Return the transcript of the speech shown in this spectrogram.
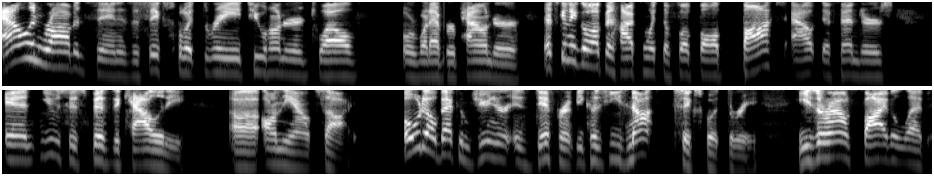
Allen Robinson is a six foot three, 212 or whatever pounder that's going to go up and high point the football, box out defenders, and use his physicality uh, on the outside. Odell Beckham Jr. is different because he's not six foot three. He's around five eleven.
